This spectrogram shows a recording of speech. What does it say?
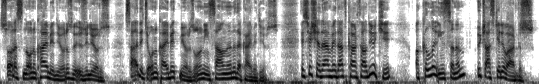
Sonrasında onu kaybediyoruz ve üzülüyoruz. Sadece onu kaybetmiyoruz, onun insanlığını da kaybediyoruz. İsviçre'den Vedat Kartal diyor ki, akıllı insanın üç askeri vardır.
